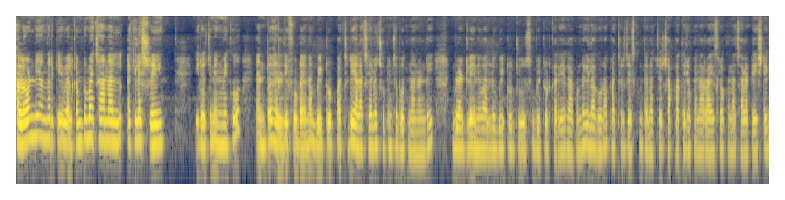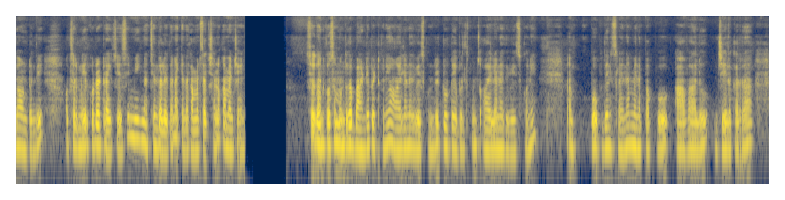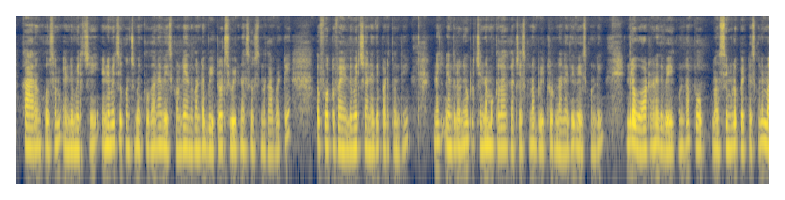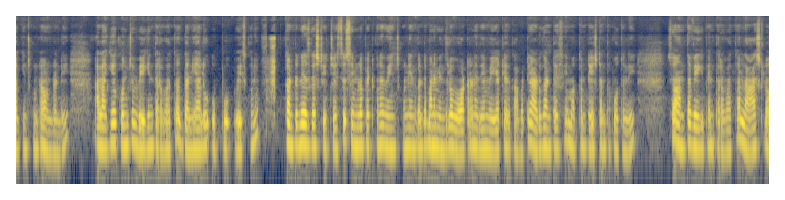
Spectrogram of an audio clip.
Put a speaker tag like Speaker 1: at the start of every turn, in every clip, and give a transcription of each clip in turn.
Speaker 1: Hello అండి అందరికీ. Welcome to my channel Akhilasri ఈరోజు నేను మీకు ఎంతో హెల్తీ ఫుడ్ అయిన బీట్రూట్ పచ్చడి ఎలా చేయాలో చూపించబోతున్నానండి. బ్లడ్ లేని వాళ్ళు బీట్రూట్ జ్యూస్ బీట్రూట్ కర్రీ కాకుండా ఇలా కూడా పచ్చడి చేసుకుని తినొచ్చు. చపాతీలోకైనా రైస్లోకైనా చాలా టేస్టీగా ఉంటుంది. ఒకసారి మీరు కూడా ట్రై చేసి మీకు నచ్చిందో లేదో నాకు కింద కమెంట్ సెక్షన్లో కమెంట్ చేయండి. సో దానికోసం ముందుగా బాండి పెట్టుకుని ఆయిల్ అనేది వేసుకోండి. టూ టేబుల్ స్పూన్స్ ఆయిల్ అనేది వేసుకొని పోపు దినుసులైన మినపప్పు ఆవాలు జీలకర్ర కారం కోసం ఎండుమిర్చి. ఎండుమిర్చి కొంచెం ఎక్కువగానే వేసుకోండి. ఎందుకంటే బీట్రూట్ స్వీట్నెస్ వస్తుంది కాబట్టి ఫోర్ టు ఫైవ్ ఎండుమిర్చి అనేది పడుతుంది. నెక్స్ట్ ఇందులోనే ఇప్పుడు చిన్న ముక్కలుగా కట్ చేసుకున్న బీట్రూట్ అనేది వేసుకోండి. ఇందులో వాటర్ అనేది వేయకుండా పోపు సిమ్లో పెట్టేసుకొని మగ్గించుకుంటూ ఉండండి. అలాగే కొంచెం వేగిన తర్వాత ధనియాలు ఉప్పు వేసుకొని కంటిన్యూస్గా స్టిచ్ చేస్తూ సిమ్లో పెట్టుకుని వేయించుకోండి ఎందుకంటే మనం ఇందులో వాటర్ అనేది ఏం వేయట్లేదు కాబట్టి అడుగు అంటేసి మొత్తం టేస్ట్ అంతా పోతుంది. సో అంతా వేగిపోయిన తర్వాత లాస్ట్లో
